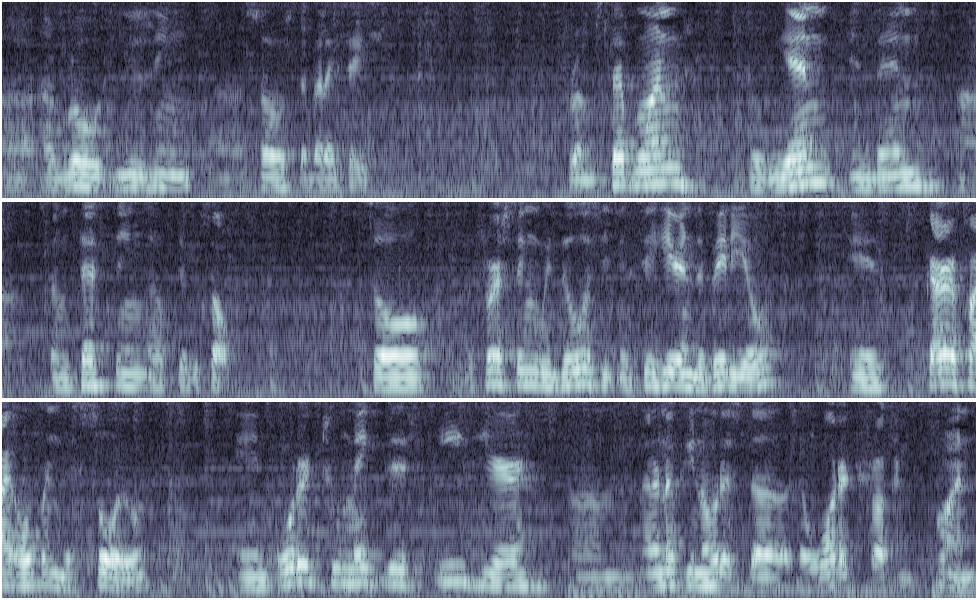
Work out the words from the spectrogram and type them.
uh, a road using uh, soil stabilization. From step one to the end and then uh, some testing of the results. So the first thing we do as you can see here in the video is scarify open the soil in order to make this easier um, I don't know if you noticed the, the water truck in front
